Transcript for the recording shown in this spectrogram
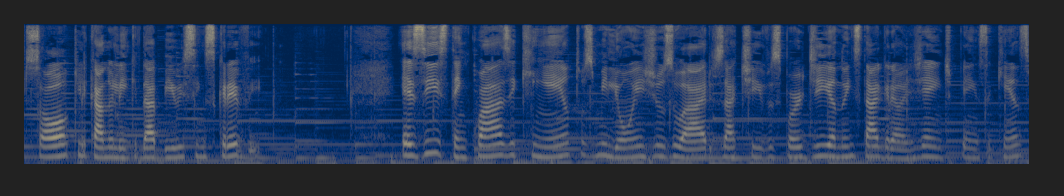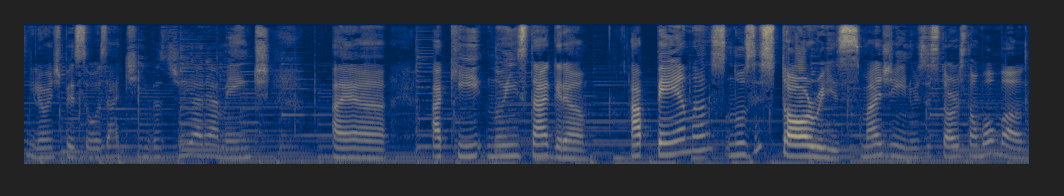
só clicar no link da bio e se inscrever. Existem quase 500 milhões de usuários ativos por dia no Instagram. Gente, pensa, 500 milhões de pessoas ativas diariamente é, aqui no Instagram apenas nos stories. Imagine, os stories estão bombando.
